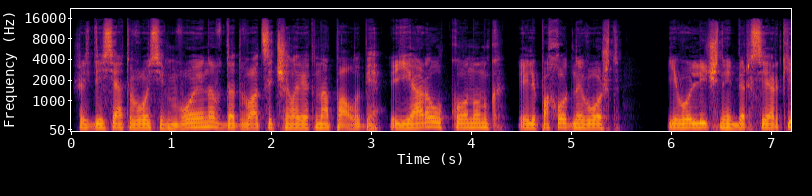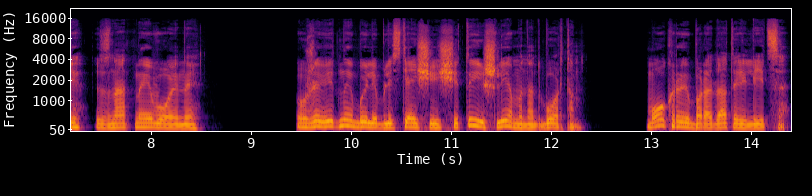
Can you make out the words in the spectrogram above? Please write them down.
68 воинов до да 20 человек на палубе. Ярл, конунг или походный вождь его личные берсерки, знатные воины. Уже видны были блестящие щиты и шлемы над бортом. Мокрые бородатые лица.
